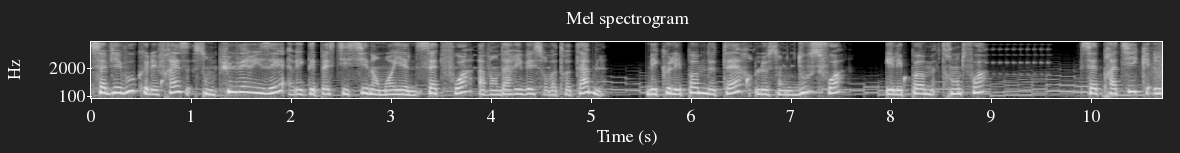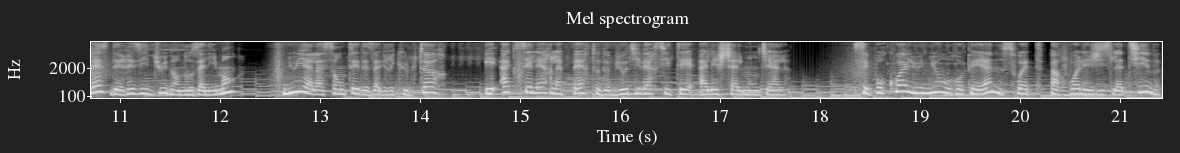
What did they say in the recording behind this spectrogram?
Saviez-vous que les fraises sont pulvérisées avec des pesticides en moyenne 7 fois avant d'arriver sur votre table, mais que les pommes de terre le sont 12 fois et les pommes 30 fois? Cette pratique laisse des résidus dans nos aliments, nuit à la santé des agriculteurs et accélère la perte de biodiversité à l'échelle mondiale. C'est pourquoi l'Union européenne souhaite, par voie législative,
